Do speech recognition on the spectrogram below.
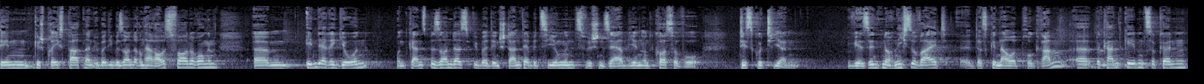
den Gesprächspartnern über die besonderen Herausforderungen in der Region und ganz besonders über den Stand der Beziehungen zwischen Serbien und Kosovo diskutieren. Wir sind noch nicht so weit, äh, das genaue Programm äh, bekannt geben zu können.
